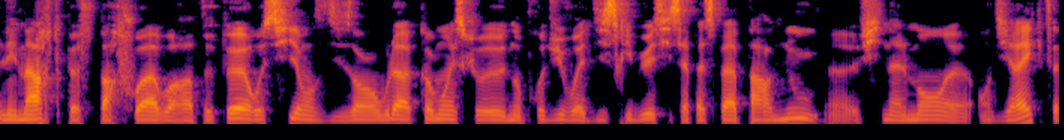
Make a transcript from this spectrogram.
les marques peuvent parfois avoir un peu peur aussi en se disant oula comment est-ce que nos produits vont être distribués si ça passe pas par nous finalement en direct?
